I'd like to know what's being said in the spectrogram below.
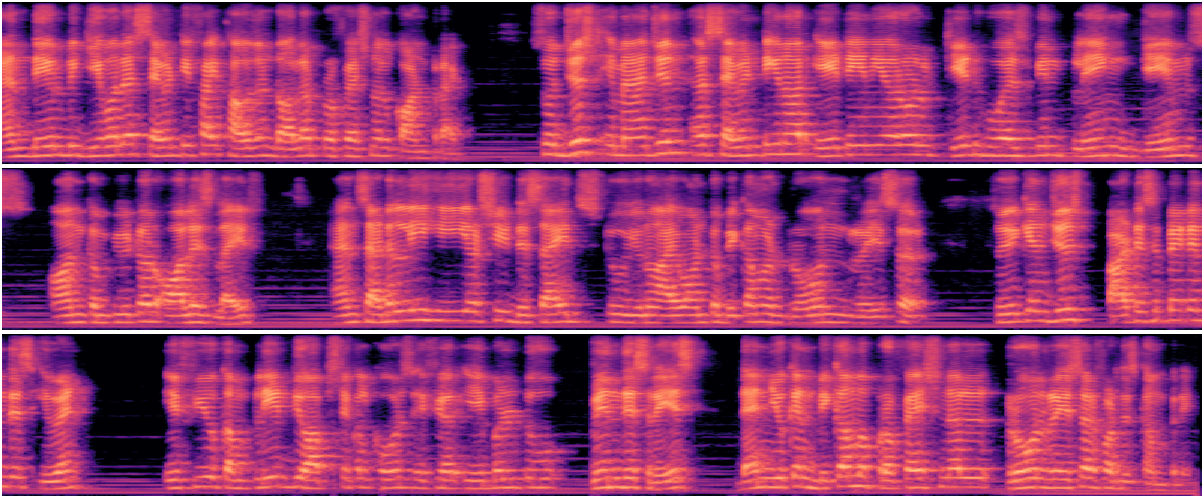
and they will be given a $75,000 professional contract. So just imagine a 17 or 18 year old kid who has been playing games on computer all his life and suddenly he or she decides to you know i want to become a drone racer so you can just participate in this event if you complete the obstacle course if you're able to win this race then you can become a professional drone racer for this company.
